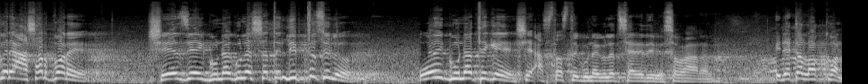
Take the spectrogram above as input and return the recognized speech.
করে আসার পরে সে যে গুণাগুলোর সাথে লিপ্ত ছিল, ওই গুণা থেকে সে আস্তে আস্তে গুণাগুলো ছেড়ে দেবে সোহান এটা একটা লক্ষণ।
